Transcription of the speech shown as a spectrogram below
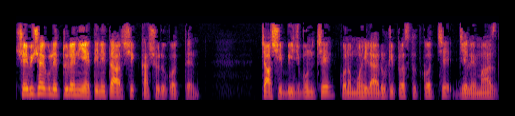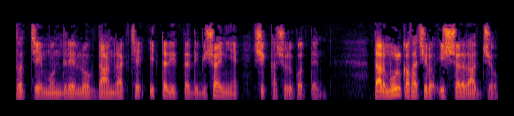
সেই বিষয়গুলি তুলে নিয়ে তিনি তার শিক্ষা শুরু করতেন। চাষি বীজ বুনছে, কোন মহিলা রুটি প্রস্তুত করছে, জেলে মাছ ধরছে, মন্দিরের লোক দান রাখছে, ইত্যাদি ইত্যাদি বিষয় নিয়ে শিক্ষা শুরু করতেন। তার মূল কথা ছিল ঈশ্বরের রাজ্য।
